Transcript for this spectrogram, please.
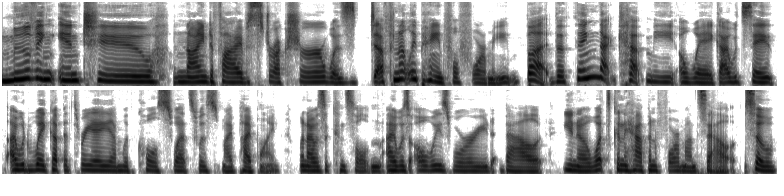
moving into nine to five structure was definitely painful for me. But the thing that kept me awake, I would say I would wake up at 3 a.m. with cold sweats was my pipeline. When I was a consultant, I was always worried about, you know, what's going to happen four months out. So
